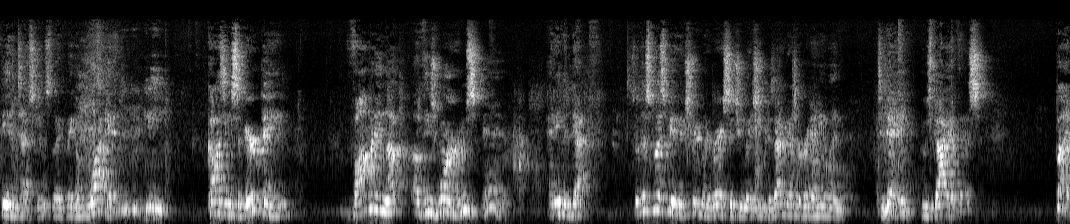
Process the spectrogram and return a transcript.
the intestines, like they can block it, causing severe pain, vomiting up of these worms, and even death. So this must be an extremely rare situation because I've never heard anyone today who's died of this. But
